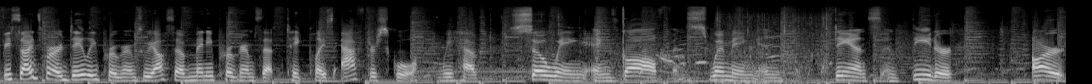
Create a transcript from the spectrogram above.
Besides for our daily programs, we also have many programs that take place after school. We have sewing and golf and swimming and dance and theater, art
